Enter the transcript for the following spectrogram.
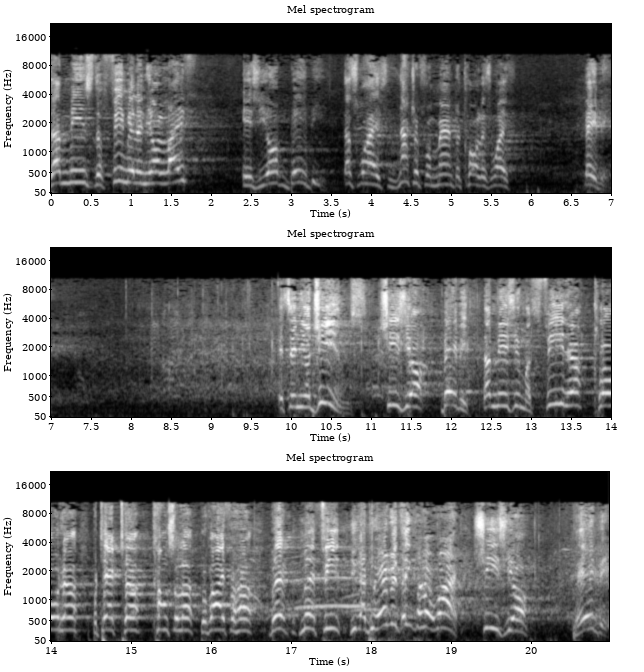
That means the female in your life is your baby. That's why it's natural for man to call his wife baby. It's in your genes. She's your baby. That means you must feed her, clothe her, protect her, counsel her, provide for her, feed. You got to do everything for her. Why? She's your baby.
